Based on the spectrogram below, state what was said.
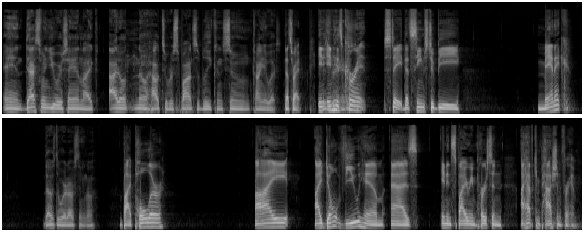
and that's when you were saying like I don't know how to responsibly consume Kanye West. That's right. In in his current state, that seems to be manic, That was the word I was thinking of. bipolar. I I don't view him as an inspiring person. I have compassion for him.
